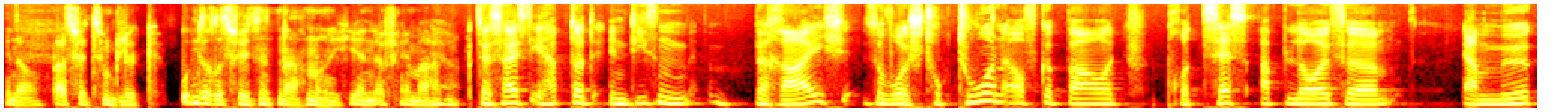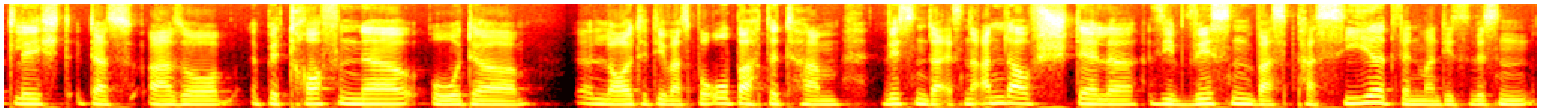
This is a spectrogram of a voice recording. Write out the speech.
Genau, was wir zum Glück unseres Wissens nach noch nicht hier in der Firma haben. Das heißt, ihr habt dort in diesem Bereich sowohl Strukturen aufgebaut, Prozessabläufe ermöglicht, dass also Betroffene oder Leute, die was beobachtet haben, wissen, da ist eine Anlaufstelle. Sie wissen, was passiert, wenn man dieses Wissen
